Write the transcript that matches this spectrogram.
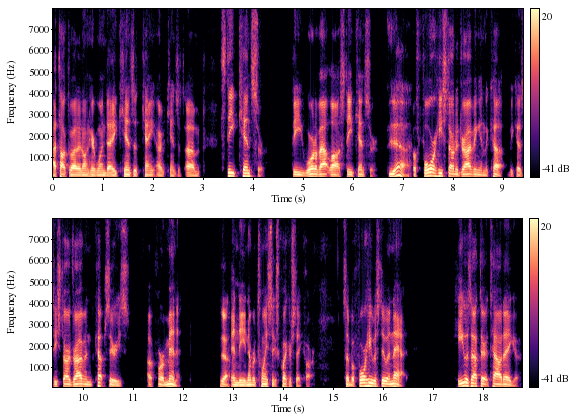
I talked about it on here one day. Kenseth came or Kenseth, um, Steve Kinser, the World of Outlaws, Steve Kinser, Yeah. before he started driving in the Cup because he started driving Cup Series uh, for a minute Yeah. in the number twenty six Quaker State car. So before he was doing that, he was out there at Talladega.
